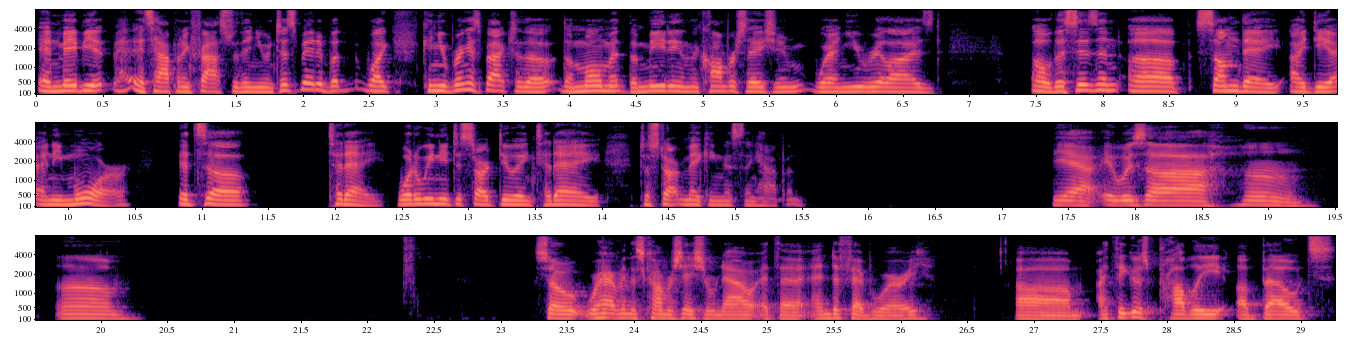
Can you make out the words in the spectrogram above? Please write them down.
and maybe it, it's happening faster than you anticipated but like can you bring us back to the the moment the meeting the conversation when you realized oh, this isn't a someday idea anymore. It's a today. What do we need to start doing today to start making this thing happen? Yeah, it was uh hmm, um so we're having this conversation now at the end of February. Um, I think it was probably about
